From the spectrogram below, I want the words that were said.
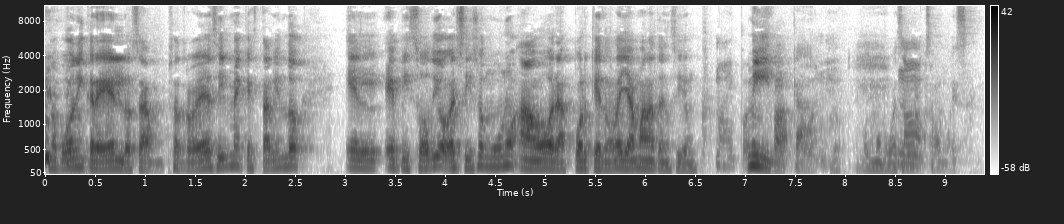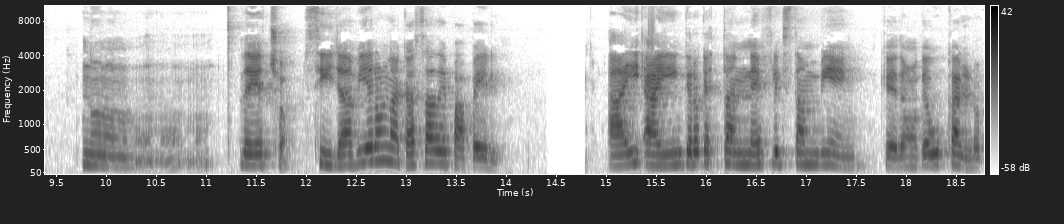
No puedo ni creerlo. O sea, se atreve a decirme que está viendo el episodio, el season 1 ahora, porque no le llama la atención. Ay, por Mire, ¿Cómo no. No. no, no, no, no, no. De hecho, si ya vieron la casa de papel, ahí, ahí creo que está en Netflix también, que tengo que buscarlo,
